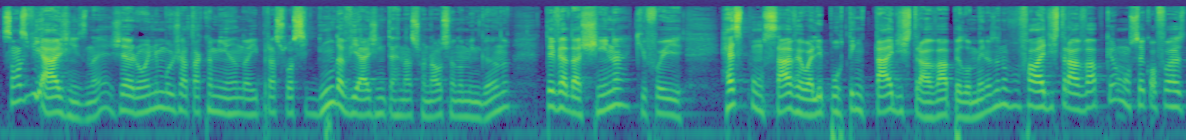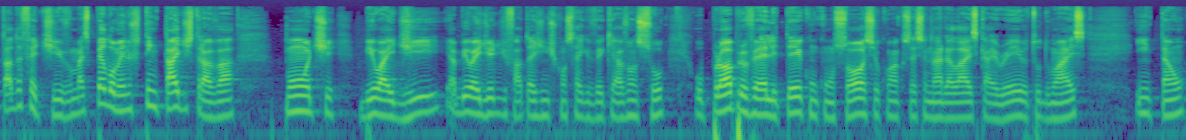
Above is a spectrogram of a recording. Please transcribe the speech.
são as viagens, né? Jerônimo já está caminhando aí para sua segunda viagem internacional, se eu não me engano. Teve a da China, que foi responsável ali por tentar destravar, pelo menos. Eu não vou falar destravar porque eu não sei qual foi o resultado efetivo, mas pelo menos tentar destravar Ponte, BYD, e a BYD de fato a gente consegue ver que avançou. O próprio VLT com consórcio, com a concessionária lá, Skyrail e tudo mais. Então,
